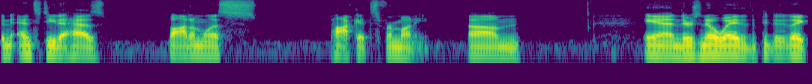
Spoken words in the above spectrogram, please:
an entity that has bottomless pockets for money um and there's no way that the people, like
